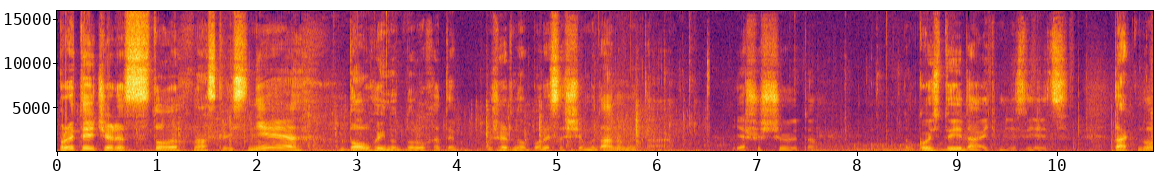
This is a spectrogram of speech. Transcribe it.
Пройти через 100 наскрізь ні. Довго і нудно рухати жирного Бориса з чемоданами, та. Я щось чую там. Там когось доїдають, мені здається. Так, ну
